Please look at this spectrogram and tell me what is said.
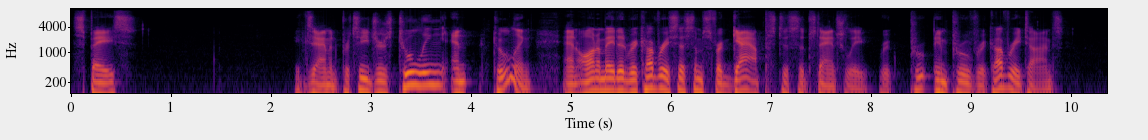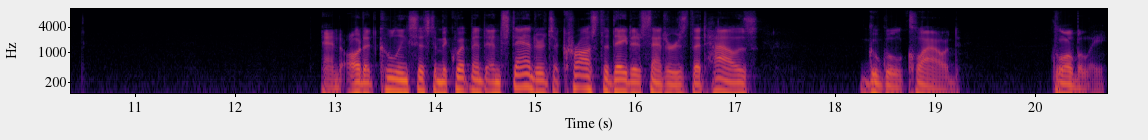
space. Examine procedures, tooling, and tooling and automated recovery systems for gaps to substantially re- improve recovery times. And audit cooling system equipment and standards across the data centers that house Google Cloud globally.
